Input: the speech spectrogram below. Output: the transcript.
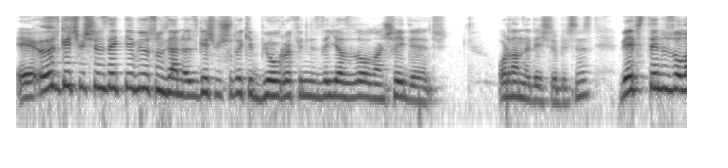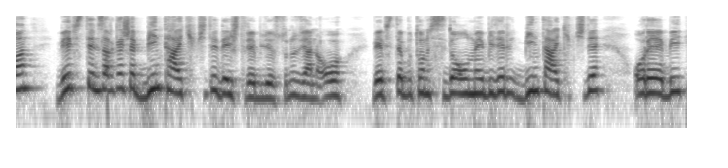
Ee, özgeçmişinizi ekleyebiliyorsunuz. Yani özgeçmiş şuradaki biyografinizde yazılı olan şeydir. Oradan da değiştirebilirsiniz. Web siteniz olan web siteniz arkadaşlar 1000 takipçi de değiştirebiliyorsunuz. Yani o web site butonu sizde olmayabilir. 1000 takipçi de oraya bir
